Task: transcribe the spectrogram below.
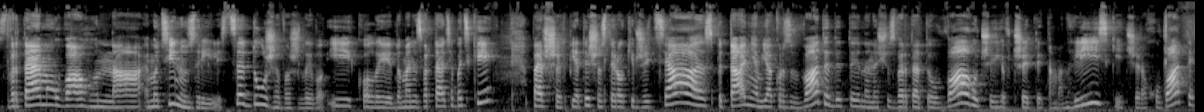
Звертаємо увагу на емоційну зрілість. Це дуже важливо. І коли до мене звертаються батьки перших 5-6 років життя з питанням, як розвивати дитину, на що звертати увагу, чи її вчити там англійський, чи рахувати.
